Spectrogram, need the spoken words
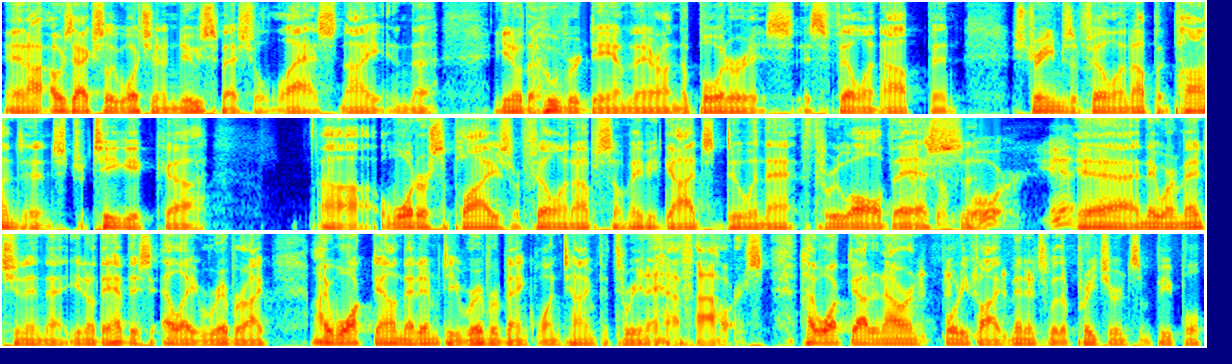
And I, I, was actually watching a news special last night, and the, you know, the Hoover Dam there on the border is is filling up, and streams are filling up, and ponds and strategic uh, uh, water supplies are filling up. So maybe God's doing that through all this. Lord. Yeah. Yeah. And they were mentioning that, you know, they have this LA river. I, I walked down that empty riverbank one time for three and a half hours. I walked out an hour and 45 minutes with a preacher and some people.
